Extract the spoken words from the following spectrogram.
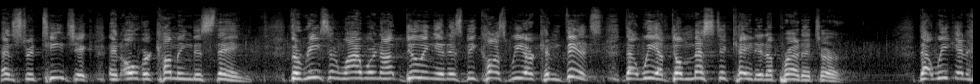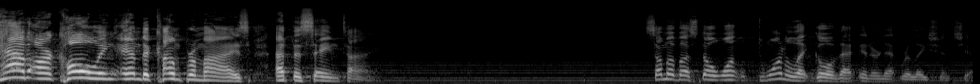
and strategic in overcoming this thing? The reason why we're not doing it is because we are convinced that we have domesticated a predator that we can have our calling and the compromise at the same time. Some of us don't want, want to let go of that internet relationship.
